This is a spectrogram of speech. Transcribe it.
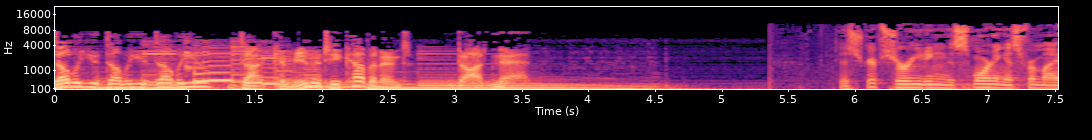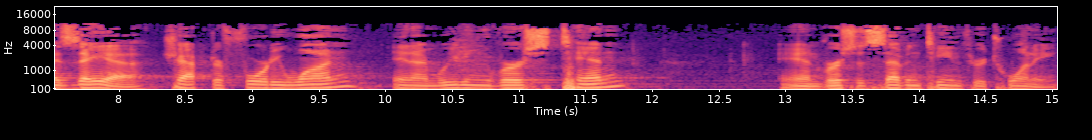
www.communitycovenant.net. The scripture reading this morning is from Isaiah chapter 41, and I'm reading verse 10 and verses 17 through 20.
